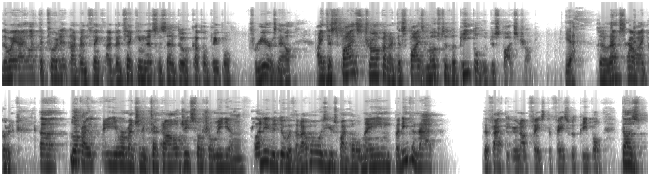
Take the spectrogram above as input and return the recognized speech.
the way I like to put it, and I've been think I've been thinking this and said it to a couple of people for years now. I despise Trump, and I despise most of the people who despise Trump. Yeah. So that's how I put it. Uh, look, I, you were mentioning technology, social media, mm-hmm. plenty to do with it. I've always used my whole name, but even that, the fact that you're not face to face with people does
